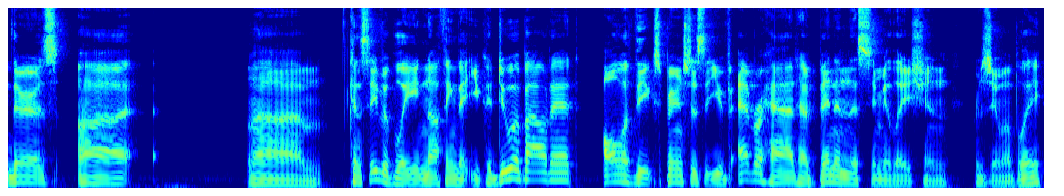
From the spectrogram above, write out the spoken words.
There's uh um conceivably nothing that you could do about it. All of the experiences that you've ever had have been in this simulation, presumably,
